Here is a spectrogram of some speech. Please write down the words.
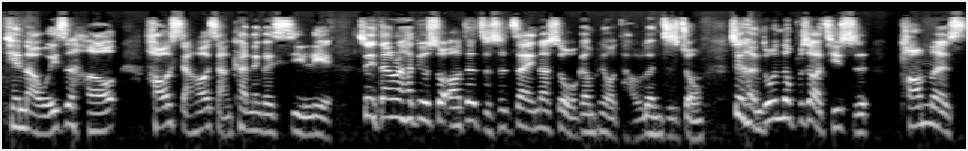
天哪，我一直好好想好想看那个系列。所以当然他就说，哦，这只是在那时候我跟朋友讨论之中。所以很多人都不知道，其实 Thomas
